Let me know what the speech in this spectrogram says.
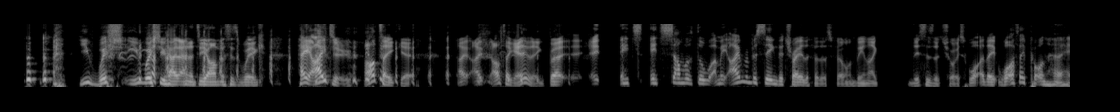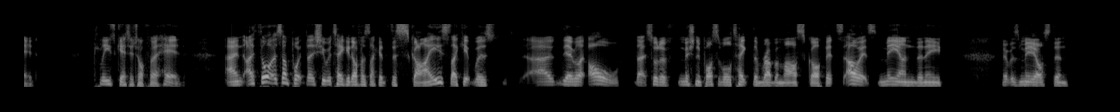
you wish you wish you had Ana de Armas's wig. Hey, I do. I'll take it. I, I I'll take anything. But it it's it's some of the. I mean, I remember seeing the trailer for this film and being like, "This is a choice. What are they? What have they put on her head? Please get it off her head." And I thought at some point that she would take it off as like a disguise, like it was. Uh, they were like, "Oh, that sort of Mission Impossible. Take the rubber mask off. It's oh, it's me underneath. It was me, Austin."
